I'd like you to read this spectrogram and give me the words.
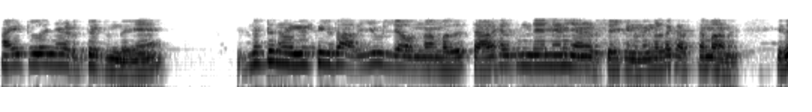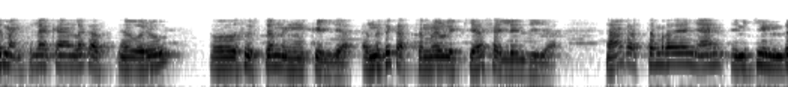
ആയിട്ടുള്ളത് ഞാൻ എടുത്തിട്ടുണ്ട് ഏ. എന്നിട്ട് നിങ്ങൾക്ക് ഇത് അറിയൂല ഒന്നാമത്. സ്റ്റാർ ഹെൽത്തിന്റെ തന്നെയാണ് ഞാൻ എടുത്തിരിക്കുന്നത്. നിങ്ങളുടെ കസ്റ്റമർ ആണ്. ഇത് മനസ്സിലാക്കാനുള്ള ഒരു സിസ്റ്റം നിങ്ങൾക്കില്ല. എന്നിട്ട് കസ്റ്റമറെ വിളിക്കുക ശല്യം ചെയ്യുക. ഞാൻ കസ്റ്റമറായ ഞാൻ എനിക്ക് ഉണ്ട്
